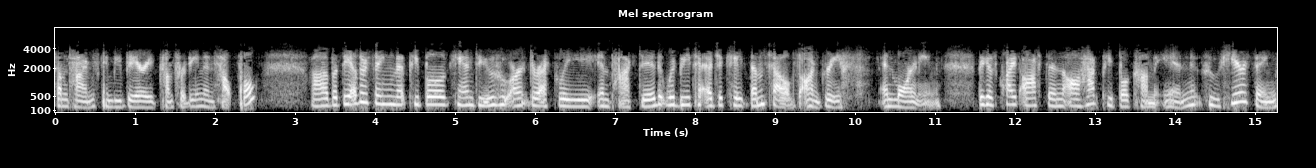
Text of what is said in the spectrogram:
sometimes can be very comforting and helpful. Uh, but the other thing that people can do who aren't directly impacted would be to educate themselves on grief and mourning because quite often I'll have people come in who hear things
